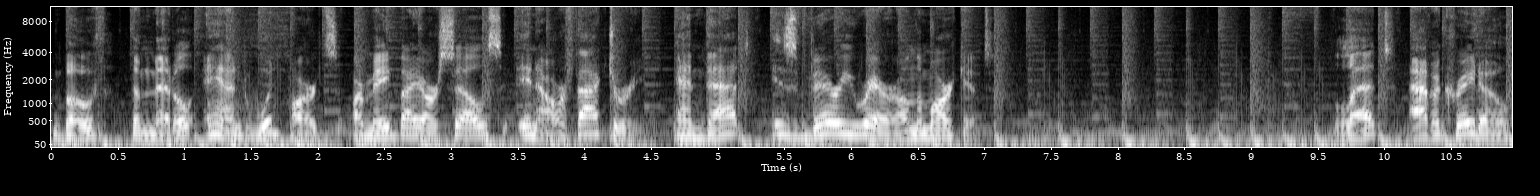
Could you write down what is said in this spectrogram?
Both the metal and wood parts are made by ourselves in our factory, and that is very rare on the market. Let Abacredo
